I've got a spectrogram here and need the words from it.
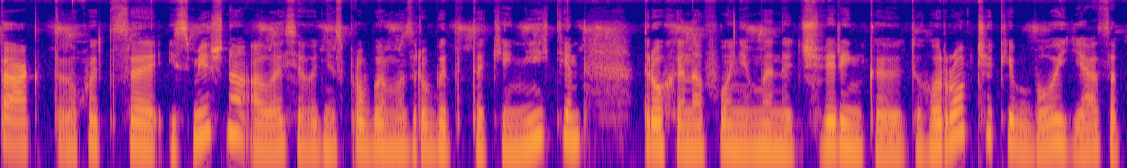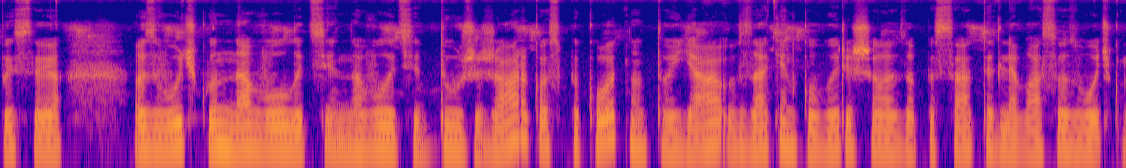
Так, то хоч це і смішно, але сьогодні спробуємо зробити такі нігті. Трохи на фоні в мене чвірінькають горобчики, бо я записую озвучку на вулиці. На вулиці дуже жарко, спекотно, то я в затінку вирішила записати для вас озвучку.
